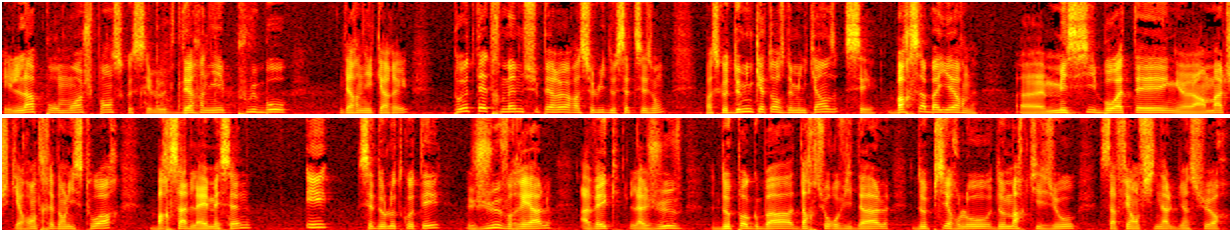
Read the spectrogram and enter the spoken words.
et là pour moi je pense que c'est le dernier plus beau dernier carré, peut-être même supérieur à celui de cette saison parce que 2014-2015 c'est Barça Bayern, euh, Messi Boateng, euh, un match qui est rentré dans l'histoire, Barça de la MSN et c'est de l'autre côté Juve Real avec la Juve de Pogba, d'Arturo Vidal, de Pirlo, de Marquisio. Ça fait en finale, bien sûr,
